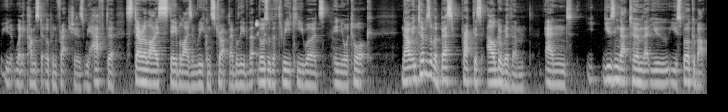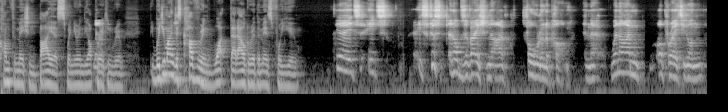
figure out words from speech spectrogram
you know, when it comes to open fractures we have to sterilize stabilize and reconstruct i believe that those are the three key words in your talk now in terms of a best practice algorithm and using that term that you you spoke about confirmation bias when you're in the operating room would you mind just covering what that algorithm is for you? Yeah it's it's it's just an observation that i've fallen upon in that when I'm operating on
